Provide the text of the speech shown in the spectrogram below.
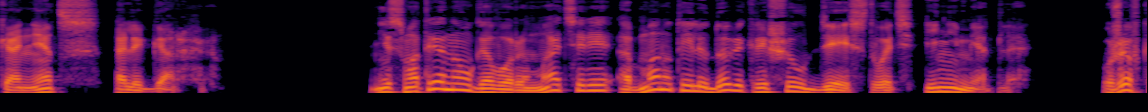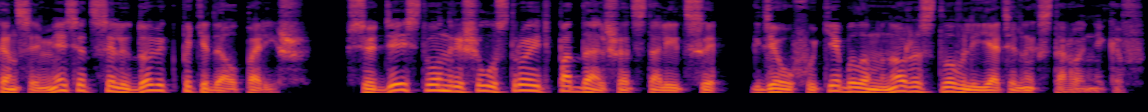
Конец олигарха. Несмотря на уговоры матери, обманутый Людовик решил действовать и немедля. Уже в конце месяца Людовик покидал Париж. Все действо он решил устроить подальше от столицы, где у Фуке было множество влиятельных сторонников.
